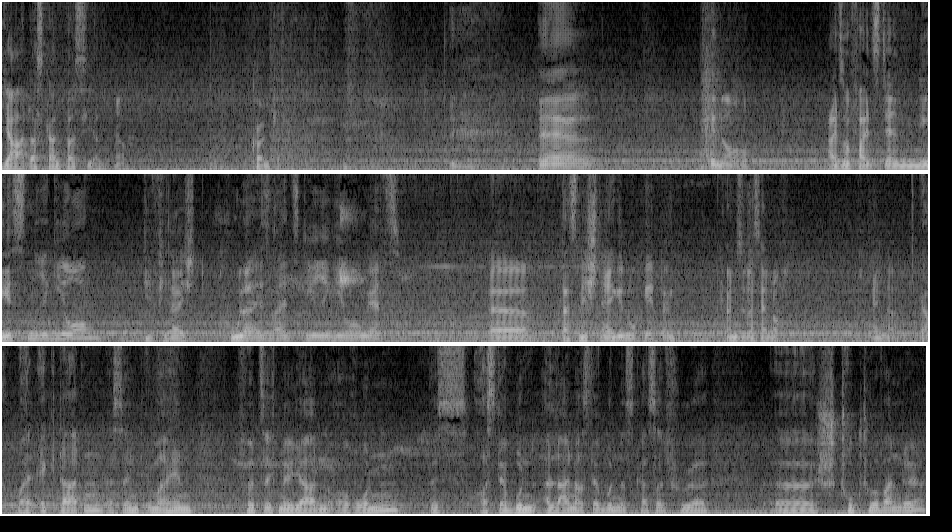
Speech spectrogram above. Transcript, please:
Ja, das kann passieren. Ja. Könnte. Äh, genau. Also falls der nächsten Regierung, die vielleicht cooler ist als die Regierung jetzt, äh, das nicht schnell genug geht, dann können sie das ja noch ändern. Ja, weil Eckdaten, es sind immerhin 40 Milliarden Euro bis aus der Bund, allein aus der Bundeskasse für äh, Strukturwandel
